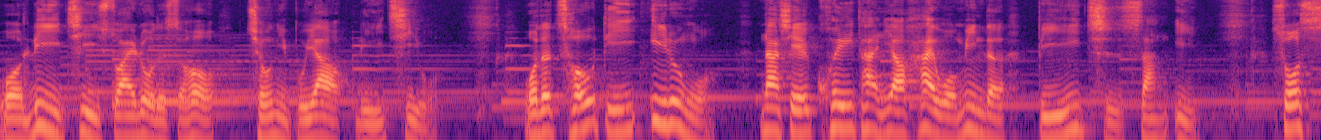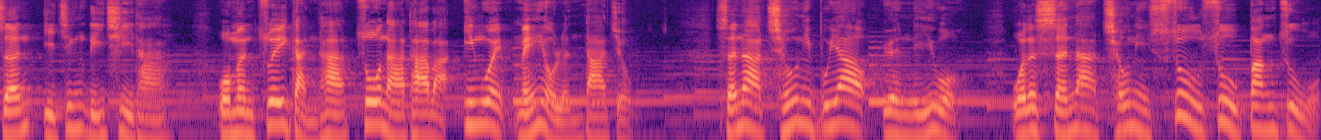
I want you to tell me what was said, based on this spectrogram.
我力气衰弱的时候，求你不要离弃我。我的仇敌议论我，那些窥探要害我命的彼此商议，说神已经离弃他，我们追赶他，捉拿他吧，因为没有人搭救。神啊，求你不要远离我。我的神啊，求你速速帮助我！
